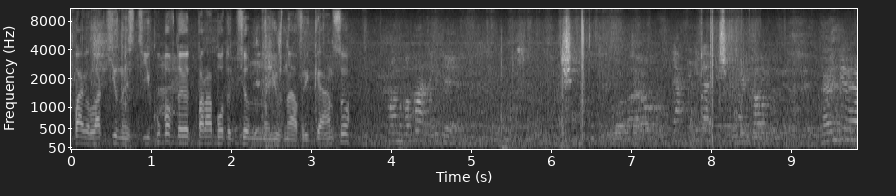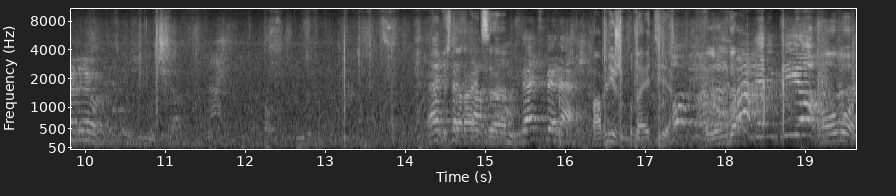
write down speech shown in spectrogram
сбавил активность. Якубов дает поработать темно южноафриканцу. И старается поближе подойти. Лунга. Ну вот.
